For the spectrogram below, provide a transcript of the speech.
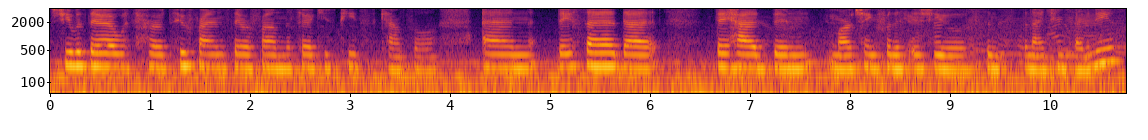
she was there with her two friends. They were from the Syracuse Peace Council, and they said that they had been marching for this issue since the 1970s,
